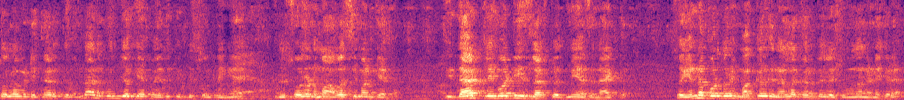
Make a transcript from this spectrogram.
சொல்ல வேண்டிய கருத்து வந்து அதை கொஞ்சம் கேட்பேன். எதுக்கு இப்படி சொல்கிறீங்க இது சொல்லணுமா? அவசியமான்னு கேட்பேன். See that liberty is left with me as an actor so என்னை பொறுத்தவரை மக்களுக்கு நல்ல கருத்துக்களை சொல்லுங்க தான் நினைக்கிறேன்.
